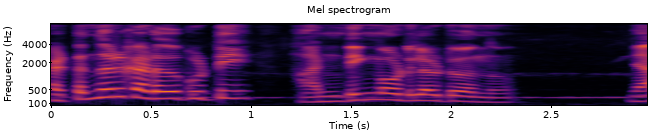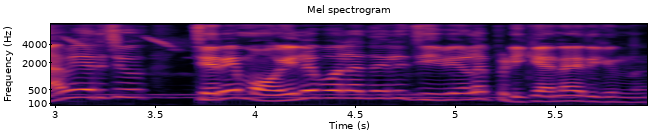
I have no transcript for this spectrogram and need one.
പെട്ടെന്നൊരു കടവ് കുട്ടി ഹണ്ടിങ് മോഡിലോട്ട് വന്നു. ഞാൻ വിചാരിച്ചു ചെറിയ മൊയിൽ പോലെ എന്തെങ്കിലും ജീവികളെ പിടിക്കാനായിരിക്കുന്നു.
